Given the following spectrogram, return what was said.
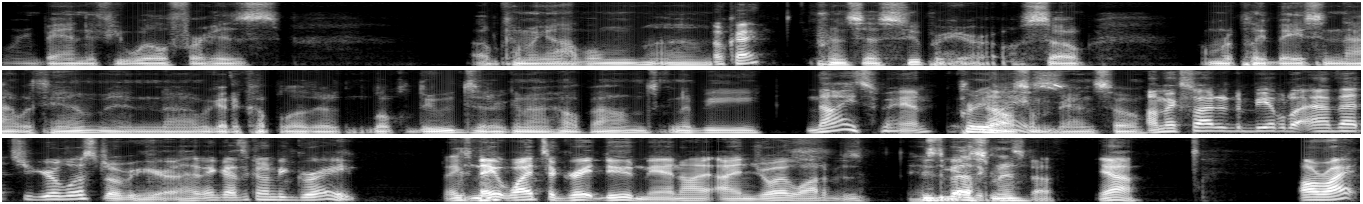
touring band, if you will, for his upcoming album. Uh, okay, Princess Superhero. So I'm gonna play bass in that with him, and uh, we got a couple other local dudes that are gonna help out. And it's gonna be Nice, man. pretty Nice. awesome, man. So I'm excited to be able to add that to your list over here. I think that's going to be great. Thanks, Nate man. White's a great dude, man. I, I enjoy a lot of his. his He's the best, man. Stuff. Yeah. All right,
